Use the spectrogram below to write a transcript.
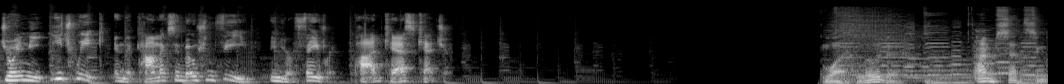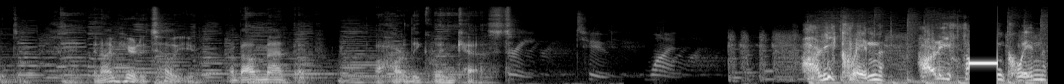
Join me each week in the Comics in Motion feed in your favorite podcast catcher. Why, hello there. I'm Seth Singleton, and I'm here to tell you about Mad Love, a Harley Quinn cast. Three, two, one. Harley Quinn? Harley f Quinn?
